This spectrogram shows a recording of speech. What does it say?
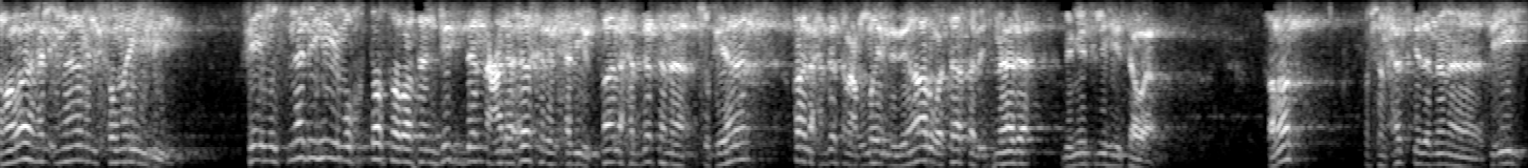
رواها الإمام الحميدي في مسنده مختصرة جدا على آخر الحديث. قال حدثنا سفيان قال حدثنا عبد الله بن دينار وساق الإسناد بمثله سواء. خلاص؟ عشان حاسس كده ان أنا تقيل.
